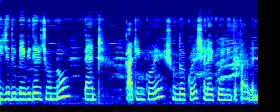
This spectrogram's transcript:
নিজেদের বেবিদের জন্য প্যান্ট কাটিং করে সুন্দর করে সেলাই করে নিতে পারবেন।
